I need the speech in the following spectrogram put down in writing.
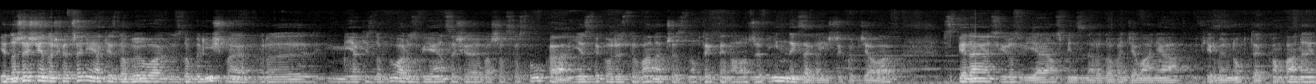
Jednocześnie doświadczenie, jakie zdobyło, zdobyliśmy, r- jakie zdobyła rozwijająca się warszawska spółka, jest wykorzystywane przez Noctech Technology w innych zagranicznych oddziałach, wspierając i rozwijając międzynarodowe działania firmy Noctech Company,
